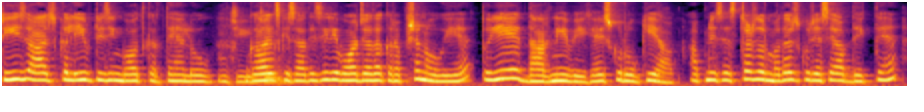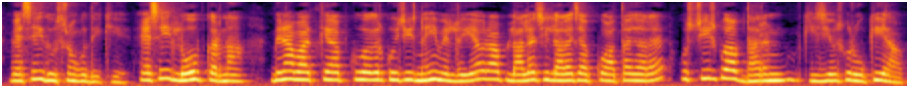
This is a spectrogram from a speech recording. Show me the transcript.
टीज आजकल ईव टीजिंग बहुत करते हैं लोग गर्ल्स के साथ इसीलिए बहुत ज़्यादा करप्शन हो गई है। तो ये धारणीय वेग है इसको रोकिए आप। अपने सिस्टर्स और मदर्स को जैसे आप देखते हैं वैसे ही दूसरों को देखिए। ऐसे ही लोभ करना बिना बात के आपको अगर कोई चीज़ नहीं मिल रही है और आप लालच ही लालच आपको आता जा रहा है उस चीज़ को आप धारण कीजिए उसको रोकिए आप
